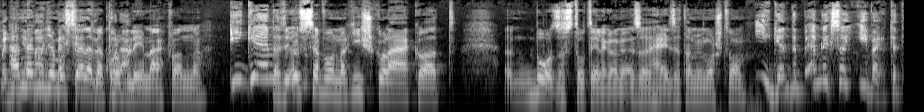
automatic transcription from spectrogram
meg Hát meg ugye most eleve korábban- problémák vannak. Igen, Tehát hogy mondjuk- összevonnak iskolákat. Borzasztó tényleg ez a helyzet, ami most van. Igen, de emlékszel, hogy évek, tehát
